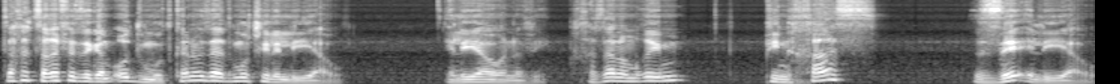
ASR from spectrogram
צריך לצרף לזה גם עוד דמות, כאן זה הדמות של אליהו, אליהו הנביא. חז"ל אומרים, פנחס זה אליהו.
